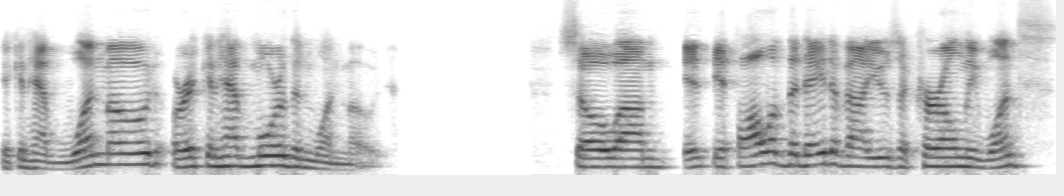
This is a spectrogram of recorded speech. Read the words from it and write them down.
it can have one mode or it can have more than one mode. So um, it, if all of the data values occur only once,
